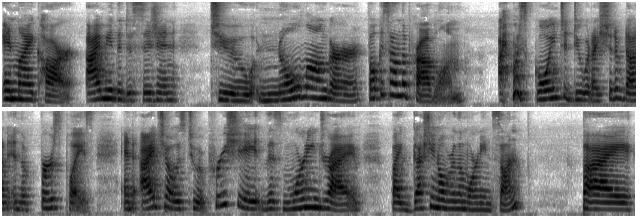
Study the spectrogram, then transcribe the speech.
in my car, I made the decision to no longer focus on the problem. I was going to do what I should have done in the first place. And I chose to appreciate this morning drive by gushing over the morning sun, by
